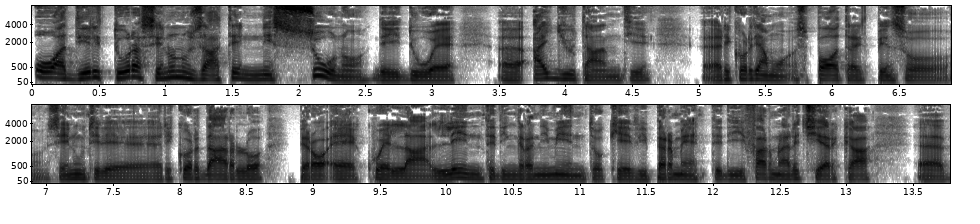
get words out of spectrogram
o addirittura se non usate nessuno dei due uh, aiutanti. Eh, ricordiamo Spotlight, penso sia inutile ricordarlo, però è quella lente di ingrandimento che vi permette di fare una ricerca eh,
